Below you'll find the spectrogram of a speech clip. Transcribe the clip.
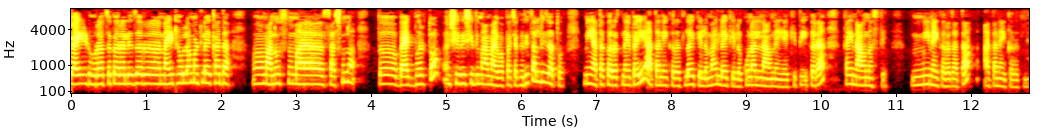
गाई ढोराचं करायला जर नाही ठेवला म्हटलं एखादा माणूस माया सासूनं तर बॅग भरतो आणि शिदी शिदी माझ्या मायबापाच्या घरी चालली जातो. मी आता करत नाही बाई आता नाही करत लय केलं माय लय केलं. कुणाला नाव नाही आहे किती करा काही नाव नसते. मी नाही करत आता आता नाही करत मी.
